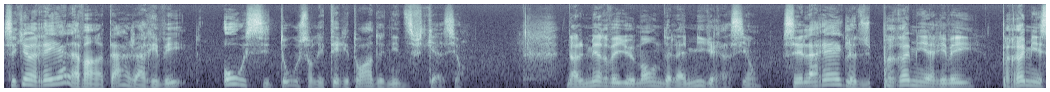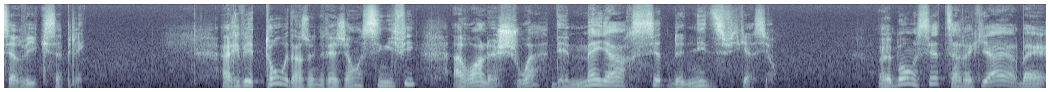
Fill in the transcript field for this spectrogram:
C'est qu'il y a un réel avantage à arriver aussitôt sur les territoires de nidification. Dans le merveilleux monde de la migration, c'est la règle du premier arrivé, premier servi qui s'applique. Arriver tôt dans une région signifie avoir le choix des meilleurs sites de nidification. Un bon site, ça requiert ben,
